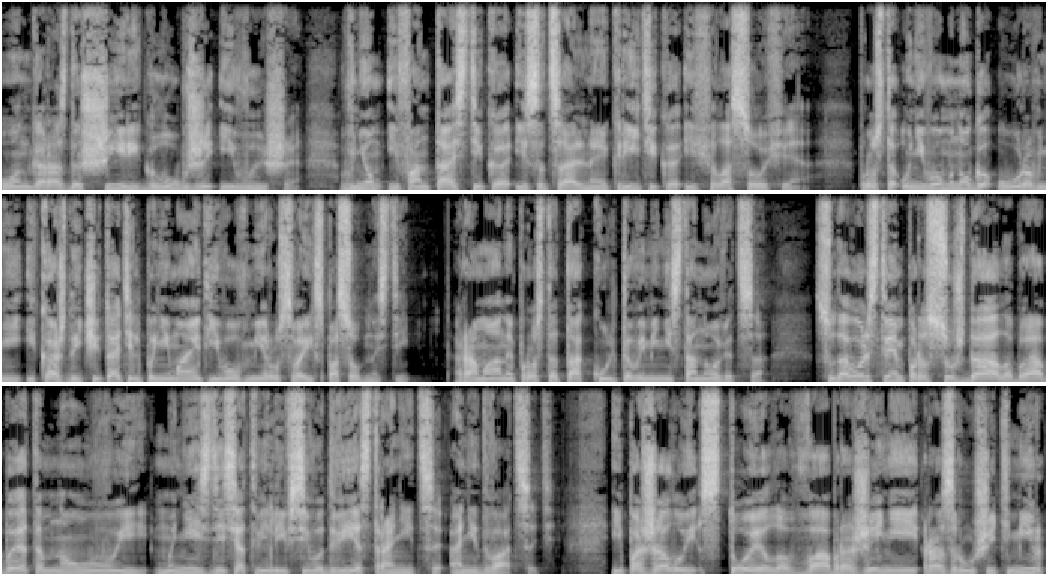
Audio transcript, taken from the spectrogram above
Он гораздо шире, глубже и выше. В нем и фантастика, и социальная критика, и философия. Просто у него много уровней, и каждый читатель понимает его в меру своих способностей. Романы просто так культовыми не становятся. С удовольствием порассуждала бы об этом, но, увы, мне здесь отвели всего две страницы, а не двадцать. И, пожалуй, стоило в воображении разрушить мир,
